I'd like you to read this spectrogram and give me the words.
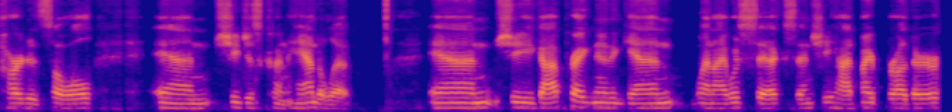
hearted soul, and she just couldn't handle it. And she got pregnant again when I was six, and she had my brother,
